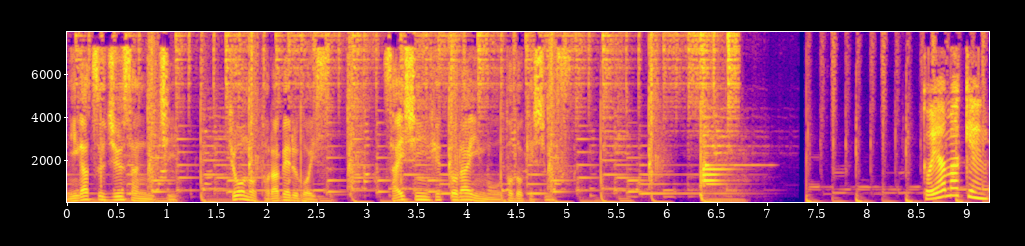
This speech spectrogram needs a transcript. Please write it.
2月13日今日のトラベルボイス最新ヘッドラインをお届けします。富山県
